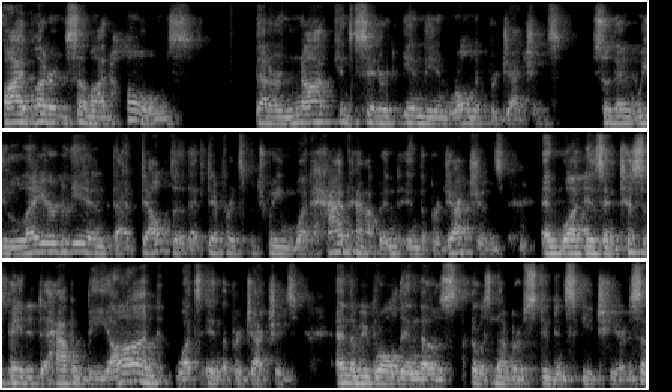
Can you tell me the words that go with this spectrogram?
500 and some odd homes that are not considered in the enrollment projections. So then we layered in that delta, that difference between what had happened in the projections and what is anticipated to happen beyond what's in the projections. And then we rolled in those, those number of students each year. So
